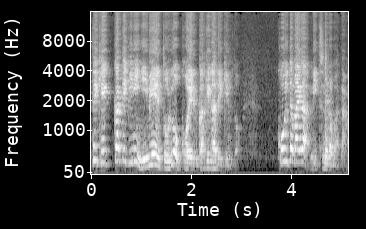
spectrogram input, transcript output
で、結果的に2メートルを超える崖ができると。こういった場合が3つ目のパターン。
